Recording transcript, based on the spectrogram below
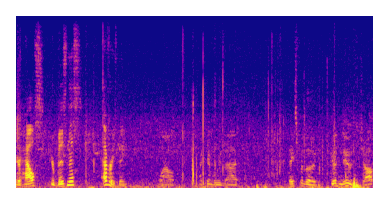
Your house, your business, everything. Wow, I can't believe that. Thanks for the good news, Jopp.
